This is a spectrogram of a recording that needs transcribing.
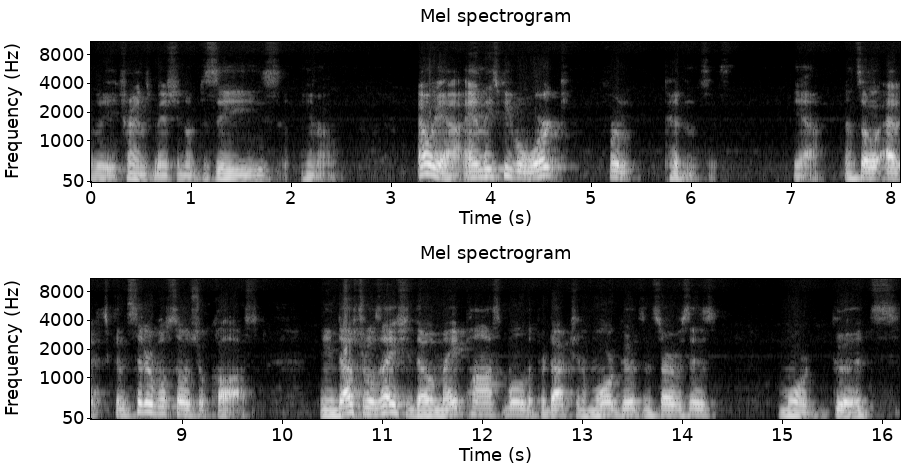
the transmission of disease, you know. Oh, yeah, and these people worked for pittances. Yeah, and so at its considerable social cost. The industrialization, though, made possible the production of more goods and services, more goods,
